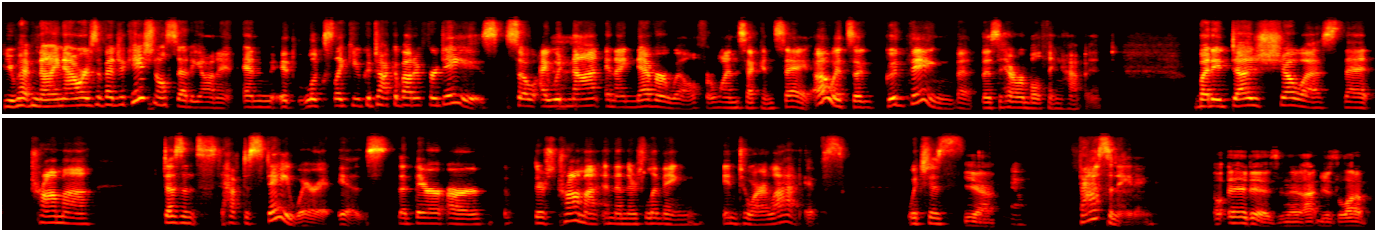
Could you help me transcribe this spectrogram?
you have nine hours of educational study on it, and it looks like you could talk about it for days. So I would not, and I never will for one second say, oh, it's a good thing that this terrible thing happened. But it does show us that trauma doesn't have to stay where it is, that there are, there's trauma and then there's living into our lives, which is, yeah. You know, fascinating. Oh, it is, and there's a lot of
